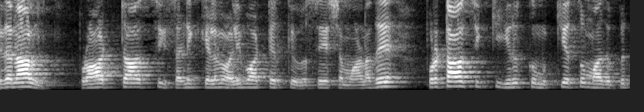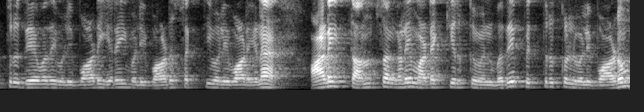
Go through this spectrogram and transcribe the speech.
இதனால் புரட்டாசி சனிக்கிழமை வழிபாட்டிற்கு விசேஷமானது. புரட்டாசிக்கு இருக்கும் முக்கியத்துவம் அது பித்ரு தேவதை வழிபாடு இறை வழிபாடு சக்தி வழிபாடு என அனைத்து அம்சங்களையும் அடக்கியிருக்கும் என்பதே பித்ருக்கள் வழிபாடும்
